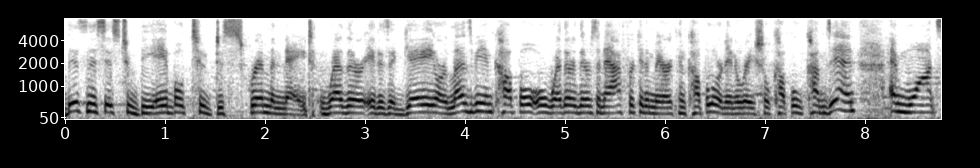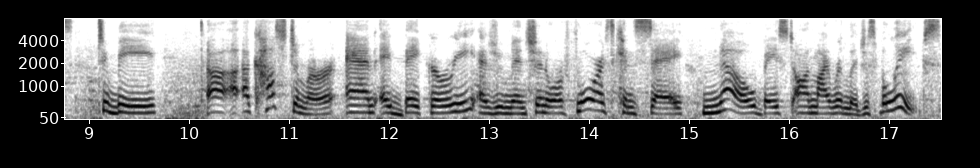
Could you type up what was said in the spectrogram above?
businesses to be able to discriminate, whether it is a gay or lesbian couple or whether there's an African American couple or an interracial couple who comes in and wants to be uh, a customer and a bakery, as you mentioned, or a florist can say no based on my religious beliefs.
